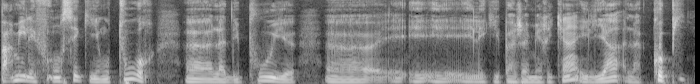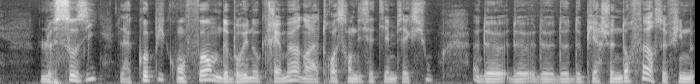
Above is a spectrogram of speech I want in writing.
parmi les Français qui entourent euh, la dépouille et, l'équipage américain, il y a la copie le sosie, la copie conforme de Bruno Kremer dans la 317e section de, de, de, de, Pierre Schoendorfer, ce film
